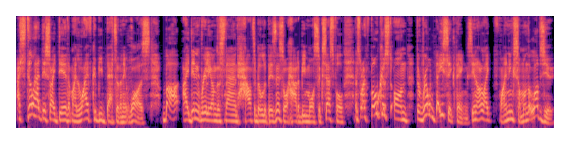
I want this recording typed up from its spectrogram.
I still had this idea that my life could be better than it was, but I didn't really understand how to build a business or how to be more successful successful. And so I focused on the real basic things, you know, like finding someone that loves you.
